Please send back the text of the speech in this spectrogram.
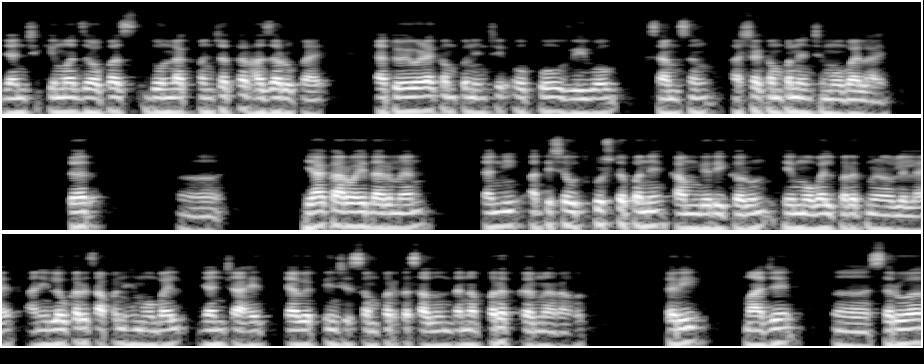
ज्यांची किंमत जवळपास दोन लाख पंच्याहत्तर हजार रुपये आहे. त्यात वेगवेगळ्या कंपनींचे ओप्पो विवो सॅमसंग अशा कंपन्यांचे मोबाईल आहेत. तर या कारवाई दरम्यान त्यांनी अतिशय उत्कृष्टपणे कामगिरी करून हे मोबाईल परत मिळवलेले आहेत. आणि लवकरच आपण हे मोबाईल ज्यांचे आहेत त्या व्यक्तींशी संपर्क साधून त्यांना परत करणार आहोत. तरी माझे सर्व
